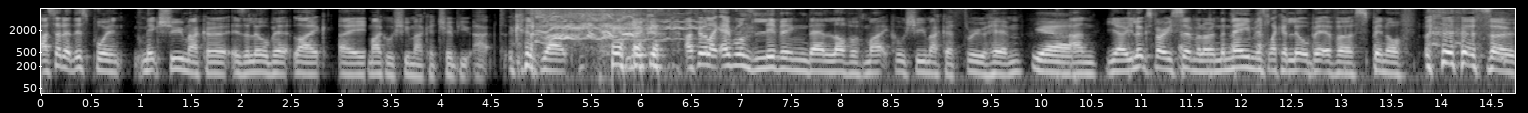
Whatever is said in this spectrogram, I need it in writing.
I said at this point, Mick Schumacher is a little bit like a Michael Schumacher tribute act because, like, you know, 'cause I feel like everyone's living their love of Michael Schumacher through him. Yeah. and you know he looks very similar, and the name is like a little bit of a spin-off. so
